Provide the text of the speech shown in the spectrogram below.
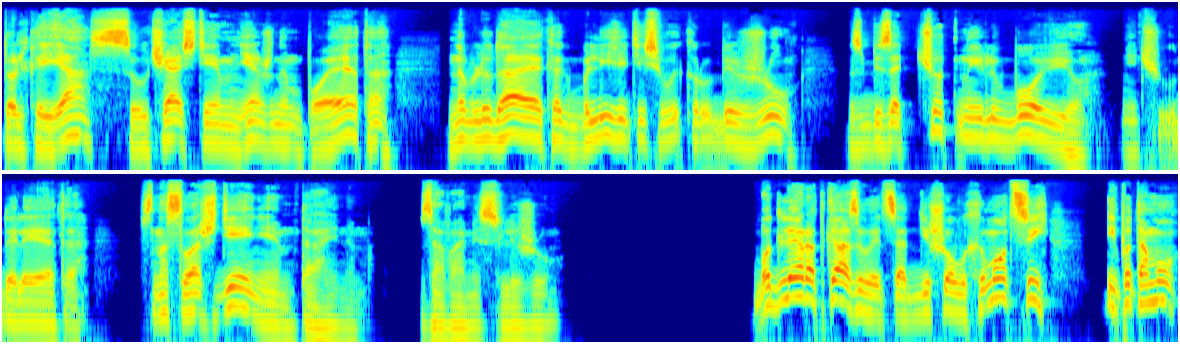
Только я, с соучастием нежным поэта, наблюдая, как близитесь вы к рубежу, с безотчетной любовью, не чудо ли это, с наслаждением тайным за вами слежу. Бодлер отказывается от дешевых эмоций, и потому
